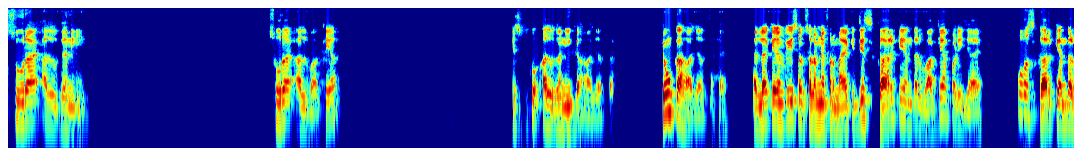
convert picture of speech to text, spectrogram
Surah Al Ghani Surah Al Waqia इसको अल गनी कहा जाता है। क्यों कहा जाता है? अल्लाह के नबी वसल्लम ने फरमाया कि जिस घर के अंदर वाक़या पड़ी जाए, उस घर के अंदर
